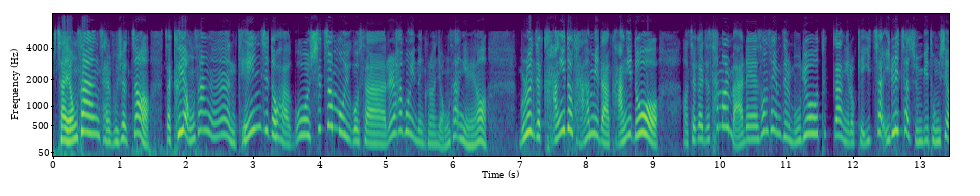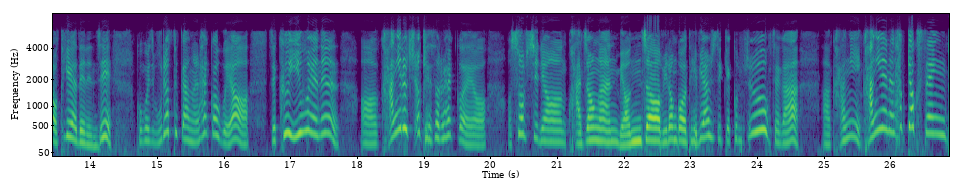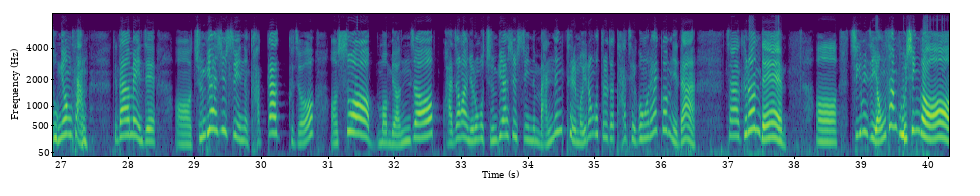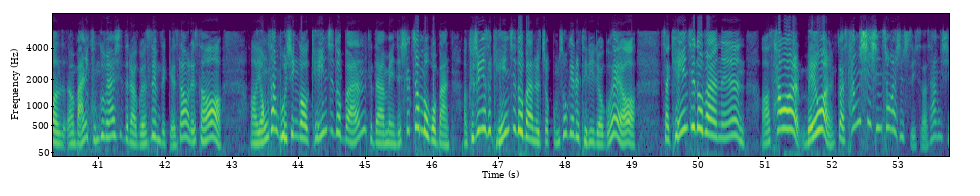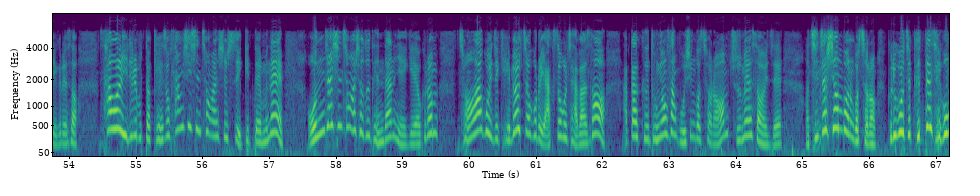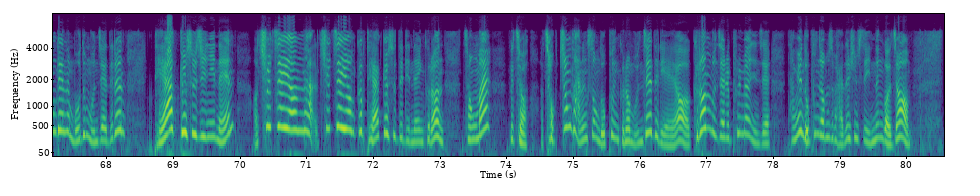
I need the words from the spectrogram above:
자, 영상 잘 보셨죠? 자, 그 영상은 개인 지도하고 실전 모의고사를 하고 있는 그런 영상이에요. 물론 이제 강의도 다 합니다. 강의도 어, 제가 이제 3월 말에 선생님들 무료 특강 이렇게 2차, 1, 2차 준비 동시에 어떻게 해야 되는지 그거 이제 무료 특강을 할 거고요. 이제 그 이후에는 어, 강의를 쭉 개설을 할 거예요. 어, 수업 실현, 과정안, 면접 이런 거 대비할 수 있게끔 쭉 제가 아, 강의, 강의에는 합격생 동영상, 그 다음에 이제 어, 준비하실 수 있는 각각 그죠? 어, 수업, 뭐 면접, 과정안 이런 거 준비하실 수 있는 만능틀 뭐 이런 것들도 다 제공을 할 겁니다. 자, 그런데 어, 지금 이제 영상 보신 거 어, 많이 궁금해 하시더라고요, 선생님들께서. 그래서 어, 영상 보신 거 개인 지도반, 그 다음에 이제 실전 모고반, 어, 그 중에서 개인 지도반을 조금 소개를 드리려고 해요. 자, 개인 지도반은 어, 4월, 매월, 그러니까 상시 신청하실 수 있어요, 상시. 그래서 4월 1일부터 계속 상시 신청하실 수 있기 때문에 언제 신청하셔도 된다는 얘기예요. 그럼 저하고 이제 개별적으로 약속을 잡아서 아까 그 동영상 보신 것처럼 줌에서 이제 어, 진짜 시험 보는 것처럼 그리고 이제 그때 제공되는 모든 문제들은 대학 교수진이 낸 어, 출제위원 출제위원급 대학 교수들이 낸 그런 정말 그렇죠 적중 가능성 높은 그런 문제들이에요. 그런 문제를 풀면 이제 당연히 높은 점수 받으실 수 있는 거죠.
